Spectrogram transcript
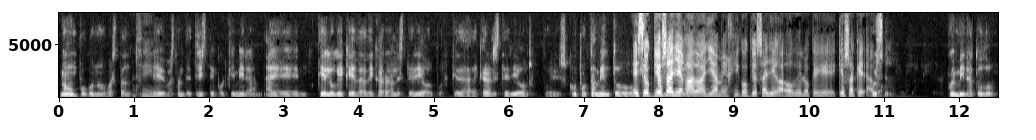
No, un poco no, bastante. bastante triste porque mira, eh, ¿qué es lo que queda de cara al exterior? Pues queda de cara al exterior, pues comportamiento... Eso, ¿qué os ha llegado allí a México? ¿Qué os ha llegado de lo que... ¿Qué os ha quedado? Pues, pues mira, todo,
